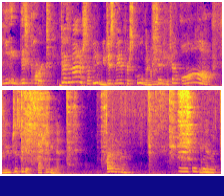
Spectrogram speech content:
eating this part. It doesn't matter. Stop eating. We just made it for school. They're not gonna eat Shut it. off. You just eat it. Stop eating it. I don't know. I think one that's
